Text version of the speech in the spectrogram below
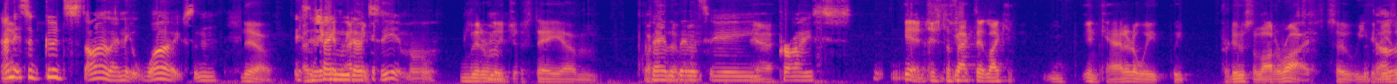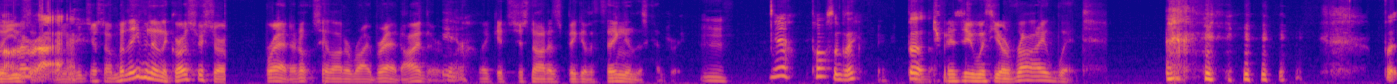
And Yeah. it's a good style and it works, and yeah. it's I a shame it- we I don't see it more. Literally just a um Availability, yeah. price. Yeah, just the fact that like in Canada we we produce a lot of rye, so you can easily use it. just, but even in the grocery store, bread I don't see a lot of rye bread either. Yeah, Like it's just not as big of a thing in this country. Mm. yeah, possibly. But Too busy with your rye wit. but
